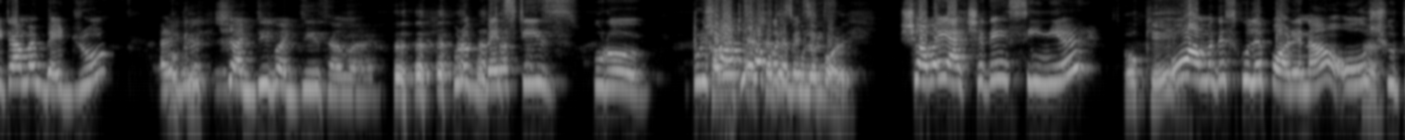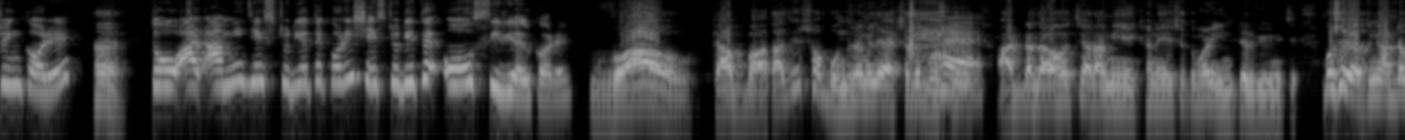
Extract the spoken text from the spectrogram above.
এটা আমার বেডরুম আর এগুলো চাড্ডি বাড্ডিস আমার। পুরো বেস্টিজ পুরো পুরো সবাই একসাথে সবকটা স্কুলে পড়ে? সবাই একসাথে সিনিয়র ওকে ও আমাদের স্কুলে পড়ে না ও হ্যাঁ। শুটিং করে। হ্যাঁ। তো আর আমি যে স্টুডিওতে করি সেই স্টুডিওতে ও সিরিয়াল করে। ওয়াও ক্যা বাত আজকে সব বন্ধুরা মিলে একসাথে বসে হ্যাঁ। আড্ডা দেওয়া হচ্ছে আর আমি এখানে এসে তোমার ইন্টারভিউ নিচ্ছি। বসে যাও তুমি আড্ডা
